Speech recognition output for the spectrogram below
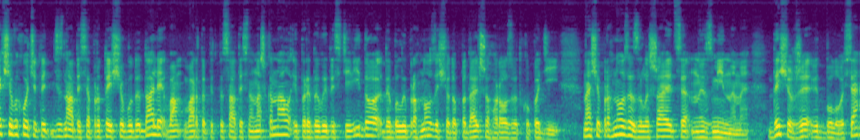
Якщо ви хочете дізнатися про те, що буде далі, вам варто підписатись на наш канал і передивитись ті відео, де були прогнози щодо подальшого розвитку подій. Наші прогнози залишаються незмінними. Дещо вже відбулося,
